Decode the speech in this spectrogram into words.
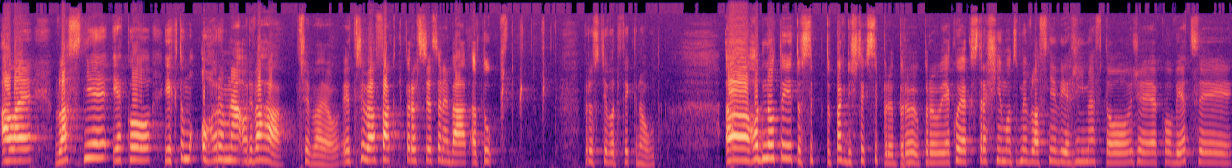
ale vlastně jako je k tomu ohromná odvaha třeba, jo. Je třeba fakt prostě se nebát a tu prostě odfiknout. Uh, hodnoty, to, si, to pak, když tak si pro, pro, pro, jako jak strašně moc my vlastně věříme v to, že jako věci,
